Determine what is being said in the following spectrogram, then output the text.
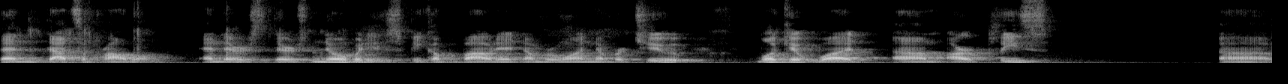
then that's a problem. And there's there's nobody to speak up about it. Number one. Number two. Look at what um, our police um,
